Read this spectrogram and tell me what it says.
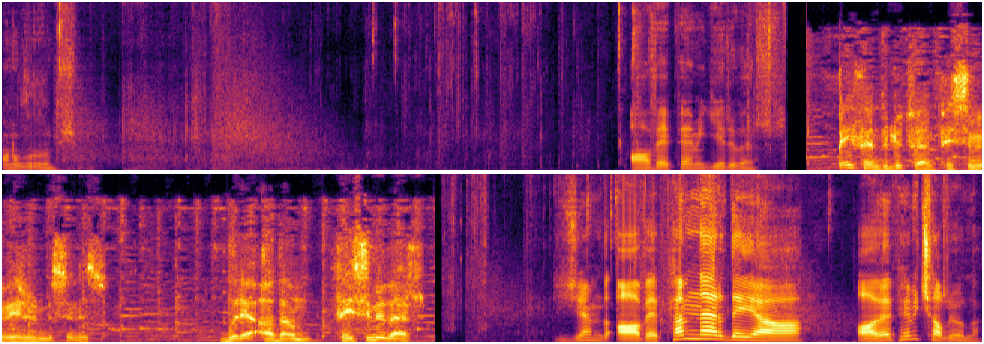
Onu vururum şimdi. AWP'mi geri ver. Beyefendi lütfen fesimi verir misiniz? Bre adam fesimi ver. Diyeceğim de AWP'm nerede ya? AWP'mi çalıyorlar.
